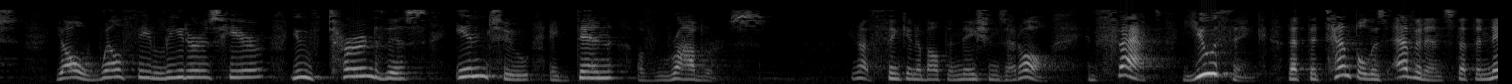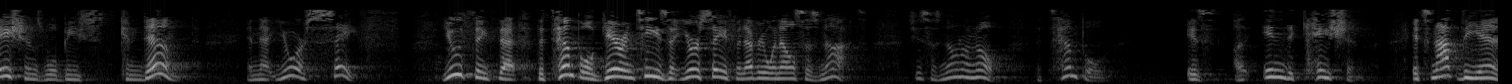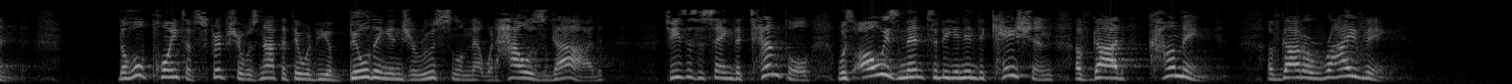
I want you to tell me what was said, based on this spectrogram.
y'all wealthy leaders here, you've turned this into a den of robbers. You're not thinking about the nations at all. In fact, you think that the temple is evidence that the nations will be condemned and that you're safe. You think that the temple guarantees that you're safe and everyone else is not. Jesus says, no, no, no. The temple is an indication. It's not the end. The whole point of Scripture was not that there would be a building in Jerusalem that would house God. Jesus is saying the temple was always meant to be an indication of God coming, of God arriving.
